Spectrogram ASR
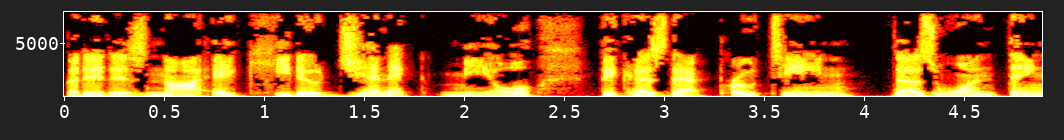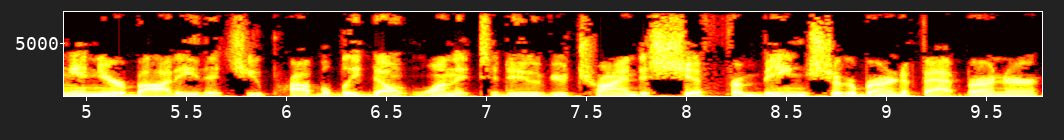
but it is not a ketogenic meal because that protein does one thing in your body that you probably don't want it to do if you're trying to shift from being sugar burner to fat burner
